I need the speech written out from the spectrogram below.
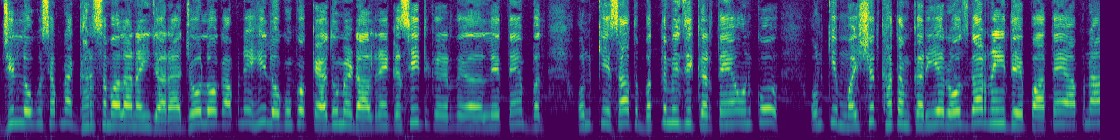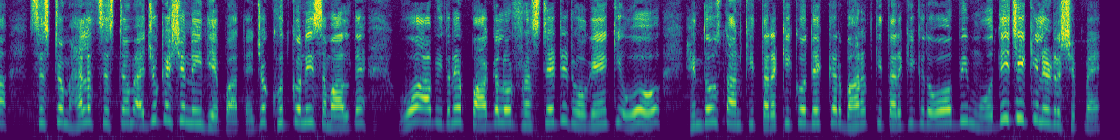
जिन लोगों से अपना घर संभाला नहीं जा रहा, जो लोग अपने ही लोगों को कैदों में डाल रहे हैं, घसीट कर लेते हैं उनके साथ बदतमीजी करते हैं, उनको उनकी मीशत खत्म करिए, रोज़गार नहीं दे पाते हैं, अपना सिस्टम हेल्थ सिस्टम एजुकेशन नहीं दे पाते हैं, जो खुद को नहीं संभालते वो आप इतने पागल और फ्रस्ट्रेटेड हो गए हैं कि वो हिंदुस्तान की तरक्की को देखकर, भारत की तरक्की को तो वो भी मोदी जी की लीडरशिप में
